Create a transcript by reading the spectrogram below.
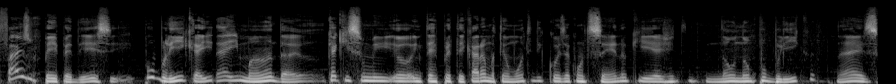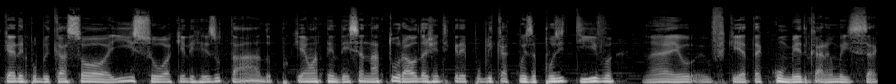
faz um paper desse, publica aí, né, e manda. O que é que isso me eu interpretei? Caramba, tem um monte de coisa acontecendo que a gente não não publica, né? Eles querem publicar só isso ou aquele resultado, porque é uma tendência natural da gente querer publicar coisa positiva, né? Eu, eu fiquei até com medo, caramba, isso é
